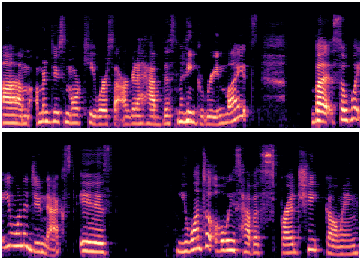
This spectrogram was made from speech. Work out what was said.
Um, I'm going to do some more keywords that aren't going to have this many green lights. But so what you want to do next is you want to always have a spreadsheet going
